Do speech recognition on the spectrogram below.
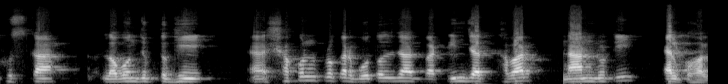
ফুচকা, লবণযুক্ত ঘি সকল প্রকার বোতলজাত বা টিনজাত খাবার নান রুটি, অ্যালকোহল।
